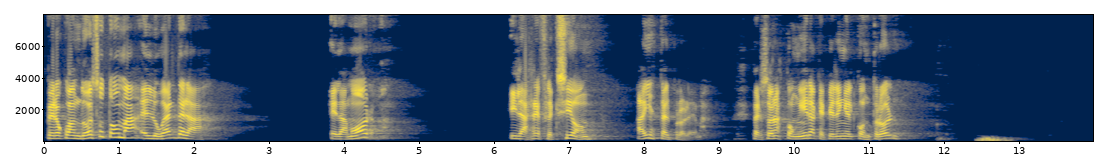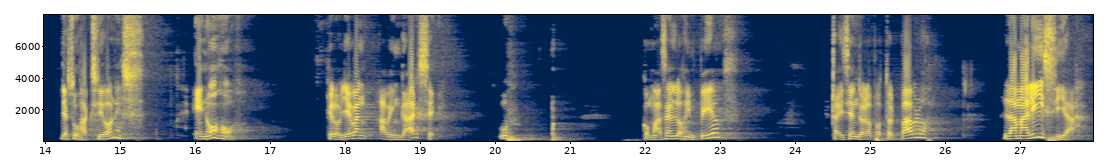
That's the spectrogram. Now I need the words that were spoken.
Pero cuando eso toma el lugar de la el amor y la reflexión, ahí está el problema. Personas con ira que pierden el control de sus acciones, enojo que lo llevan a vengarse. Uf, como hacen los impíos, está diciendo el apóstol Pablo, la malicia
